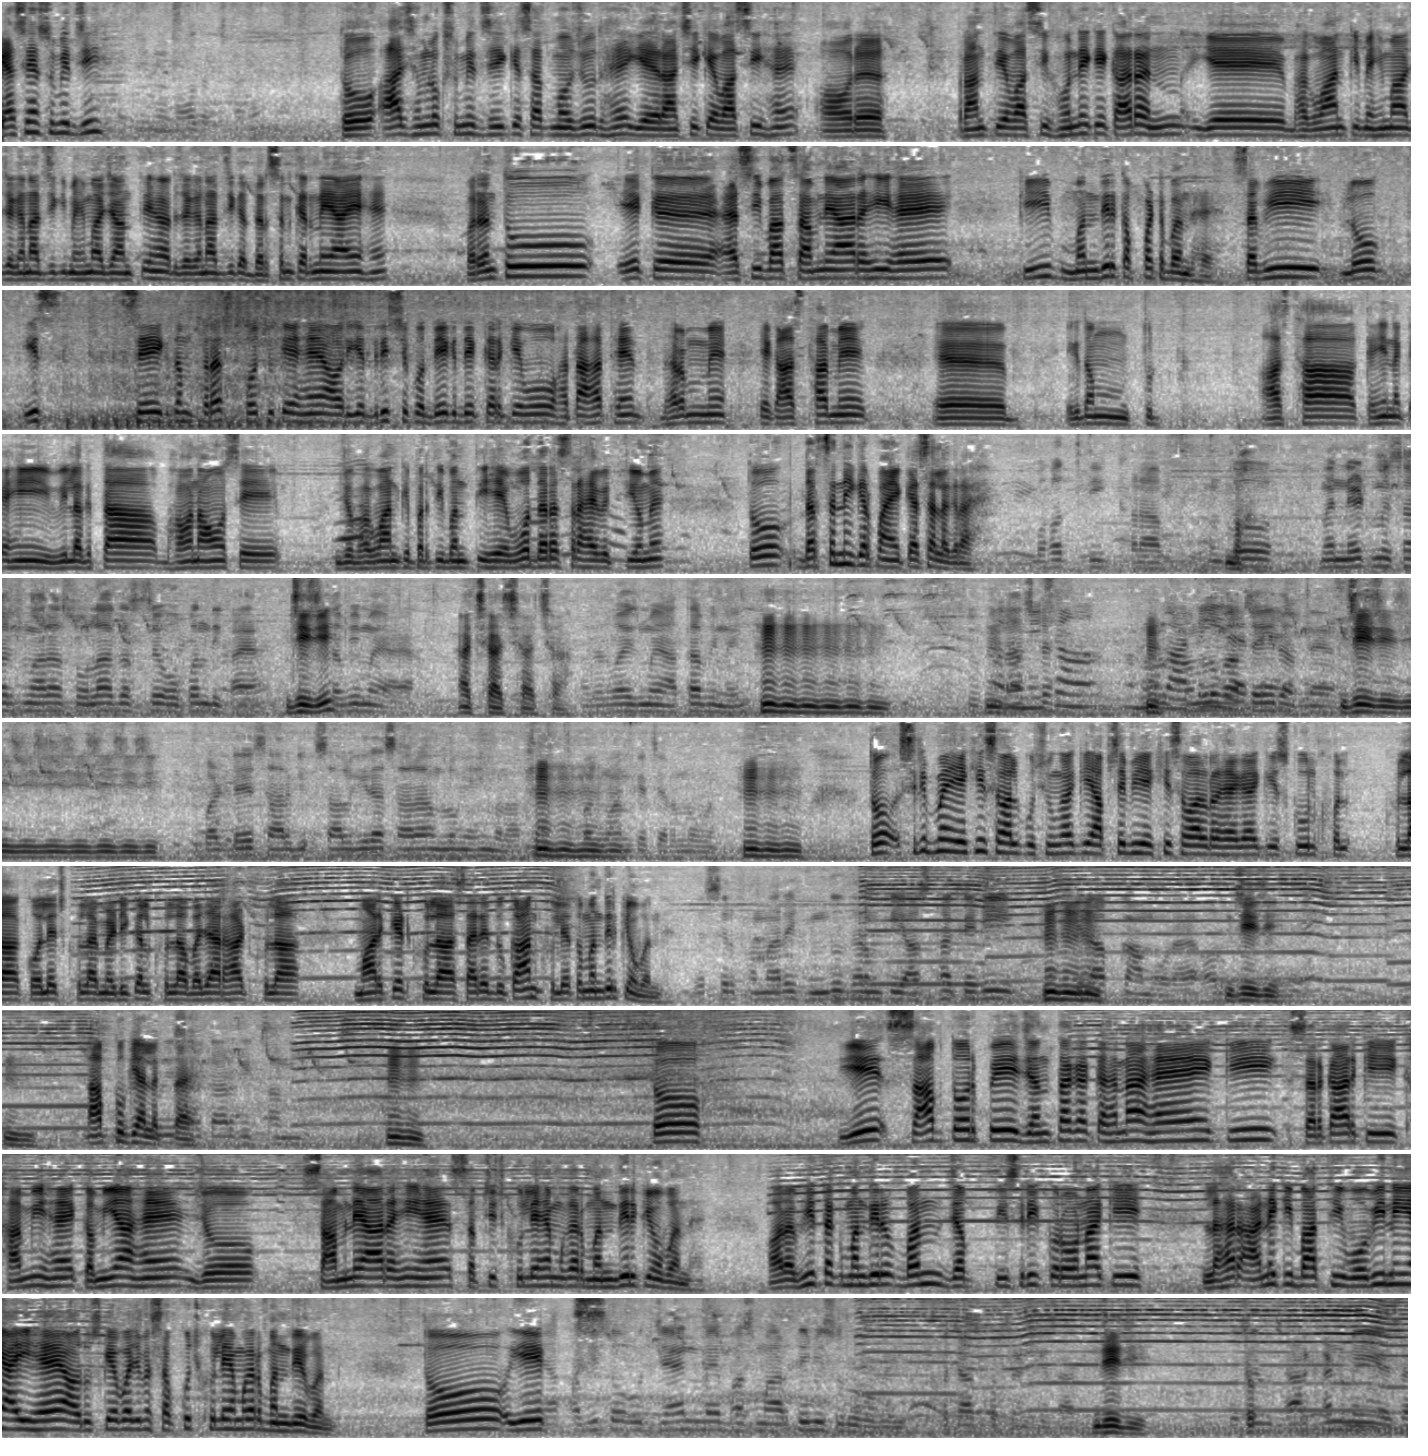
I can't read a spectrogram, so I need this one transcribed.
कैसे हैं सुमित जी? तो आज हम लोग सुमित जी के साथ मौजूद हैं। ये रांची के वासी हैं और प्रांतीय वासी होने के कारण ये भगवान की महिमा, जगन्नाथ जी की महिमा जानते हैं और जगन्नाथ जी का दर्शन करने आए हैं। परंतु एक ऐसी बात सामने आ रही है कि मंदिर कपट बंद है। सभी लोग इस से एकदम त्रस्त हो चुके हैं और ये दृश्य को देख देख करके वो हताहत हैं। धर्म में, एक आस्था में एकदम आस्था कहीं ना कहीं विलगता भावनाओं से जो भगवान के प्रति बनती है वो दरस रहा है व्यक्तियों में। तो दर्शन नहीं कर पाए कैसा लग रहा है? बहुत ही खराब। तो मैं नेट में सर्च मारा 16 अगस्त से ओपन दिखाया। जी जी। तभी मैं आया। अच्छा अच्छा अच्छा। अदरवाइज़ मैं आता भी नहीं। हम्म। क्योंकि जी जी जी जी जी जी जी जी जी। बर्थडे सालगिरह सारा हम लोग यहीं मनाते हम्म, हैं हम्म, भगवान के चरणों में। हम्म हम्म हम्म। तो सिर्फ़ मैं एक ही सवाल पूछूँगा कि आपसे भी एक ही सवाल रहेगा कि स्कूल खुल खुला कॉलेज खुला मेडिकल खुला बाज़ार हाट खुला मार्केट खुला सारे दुकान खुले तो मंदिर क्यों बंद है? ये सिर्फ़ हमारे हिंदू धर्म की आस्था के ही खिलाफ काम हो रहा है और जी जी। आपको क्या लगता है? सरकार की खामी है। हम्म, हम्म। तो ये साफ़ तौर पे जनता का कहना है कि सरकार की खामी है कमियाँ हैं जो सामने आ रही हैं सब चीज़ खुले हैं मगर मंदिर क्यों बंद है? और अभी तक मंदिर बंद जब तीसरी कोरोना की लहर आने की बात थी वो भी नहीं आई है और उसके वजह में सब कुछ खुले हैं मगर मंदिर बंद। तो ये अभी तो उज्जैन में भस्म आरती भी शुरू हो गई पचास परसेंट के साथ। जी जी। तो सिर्फ़ झारखंड में ही ऐसा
